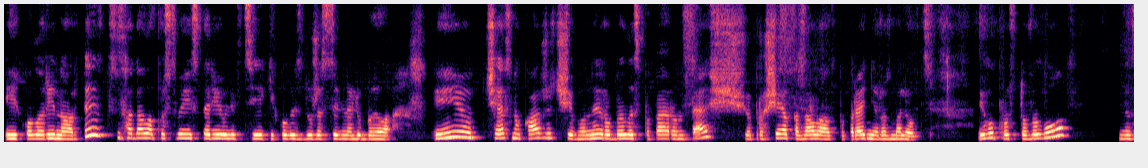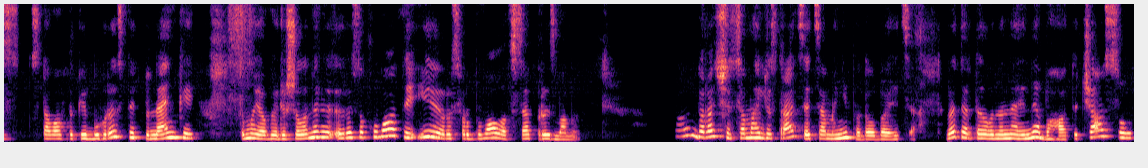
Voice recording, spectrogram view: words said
і колоріно артист, згадала про свої старі олівці, які колись дуже сильно любила. І, чесно кажучи, вони робили з папером те, що про що я казала в попередній розмальовці. Його просто вело, ставав такий бугристий, тоненький, тому я вирішила не ризикувати і розфарбувала все призмами. Ну, До речі, сама ілюстрація ця мені подобається. Витратила на неї небагато часу,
